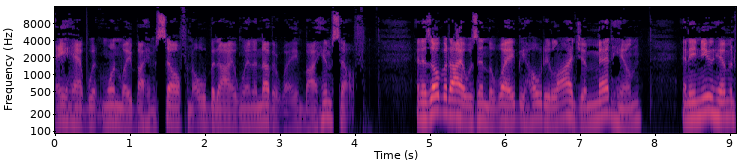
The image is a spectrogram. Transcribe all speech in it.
Ahab went one way by himself, and Obadiah went another way by himself. And as Obadiah was in the way, behold, Elijah met him, and he knew him, and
